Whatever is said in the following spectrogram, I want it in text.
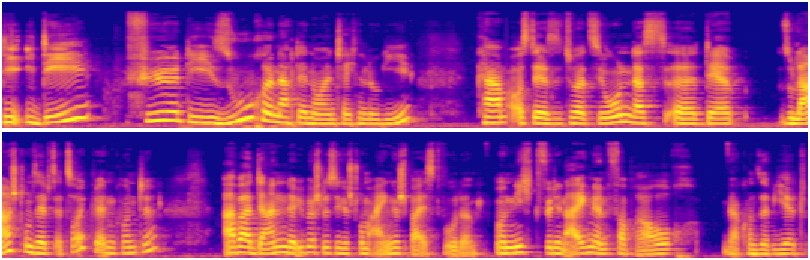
Die Idee für die Suche nach der neuen Technologie kam aus der Situation, dass äh, der Solarstrom selbst erzeugt werden konnte, aber dann der überschüssige Strom eingespeist wurde und nicht für den eigenen Verbrauch ja, konserviert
